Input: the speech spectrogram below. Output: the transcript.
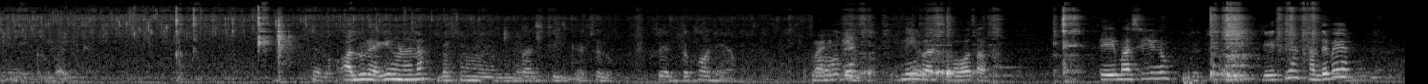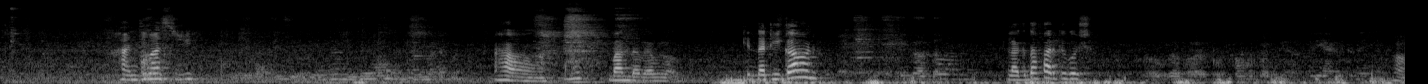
ਦੇਖੋ ਬਾਈ। ਚਲੋ ਆਲੂ ਰਹਿ ਗਏ ਹੁਣ ਹੈ ਨਾ? ਬਸ ਹੁਣ ਬਸ ਠੀਕ ਹੈ ਚਲੋ ਫਿਰ ਦਿਖਾਉਣੇ ਆ। ਨਹੀਂ ਬਸ ਬਹੁਤ ਆ। ਤੇ ਮਾਸੀ ਜੀ ਨੂੰ? ਦੇਤੀਆਂ ਖਾਂਦੇ ਪਏ ਆ? ਹਾਂਜੀ ਮਾਸਟਰ ਜੀ। ਹਾਂ ਬੰਦਾ ਪਿਆ ਵਲੌਗ ਕਿੱਦਾਂ ਠੀਕ ਆ ਹੁਣ? ਲੱਗਦਾ ਫ਼ਰਕ ਕੁਛ? ਹਾਂ।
